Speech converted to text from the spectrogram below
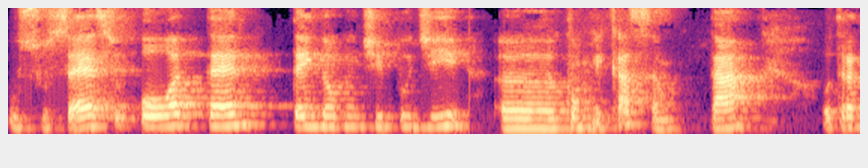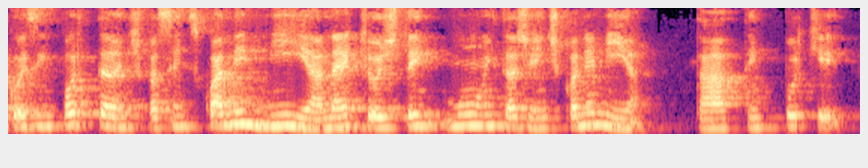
o sucesso, ou até tendo algum tipo de uh, complicação, tá? Outra coisa importante, pacientes com anemia, né? Que hoje tem muita gente com anemia, tá? Tem por quê?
